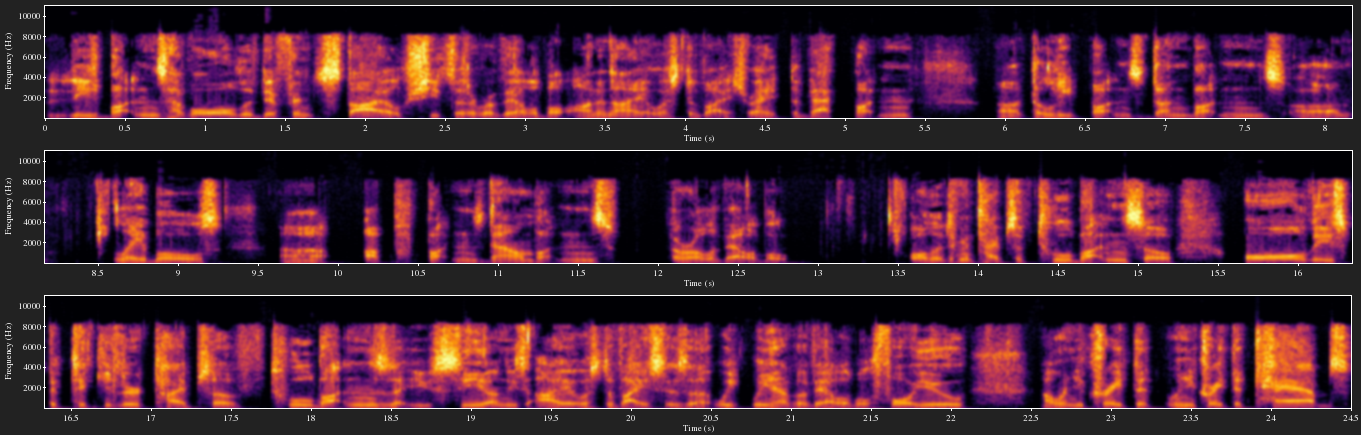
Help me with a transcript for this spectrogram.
these buttons have all the different style sheets that are available on an iOS device, right? The back button, uh, delete buttons, done buttons, um, labels, uh, up buttons, down buttons are all available all the different types of tool buttons. So all these particular types of tool buttons that you see on these iOS devices that we, we have available for you. Uh, when you create the when you create the tabs,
